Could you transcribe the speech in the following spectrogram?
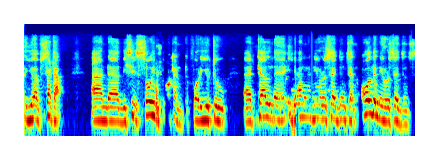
you have set up. And uh, this is so important for you to uh, tell the young neurosurgeons and all the neurosurgeons,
